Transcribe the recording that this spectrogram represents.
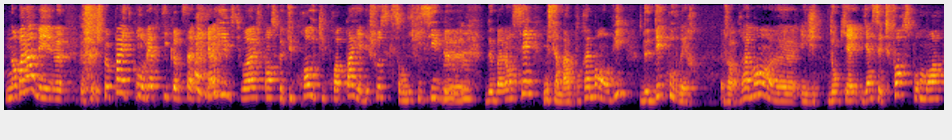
non voilà, mais euh, je, peux pas être convertie comme ça avec un livre, tu vois. Je pense que tu crois ou tu crois pas, il y a des choses qui sont difficiles de, mm, mm. de balancer, mais ça m'a vraiment envie de découvrir vraiment, euh, et donc il y, a cette force pour moi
